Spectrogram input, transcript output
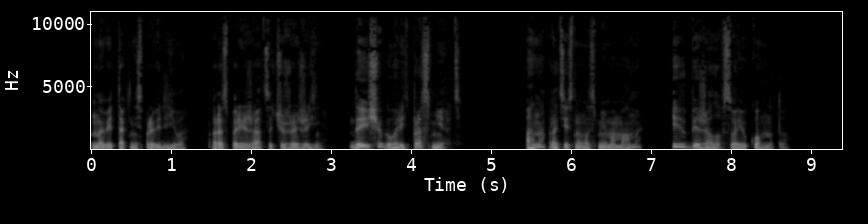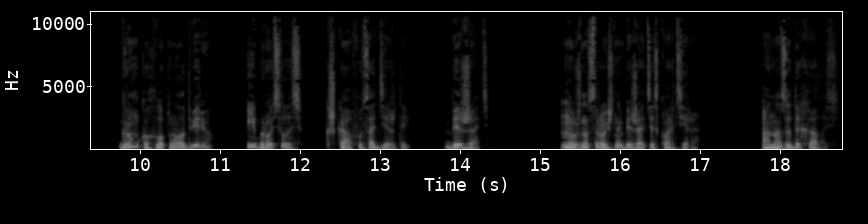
Но ведь так несправедливо распоряжаться чужой жизнью, да еще говорить про смерть. Она протиснулась мимо мамы и вбежала в свою комнату. Громко хлопнула дверью и бросилась к шкафу с одеждой. Бежать. Нужно срочно бежать из квартиры. Она задыхалась,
